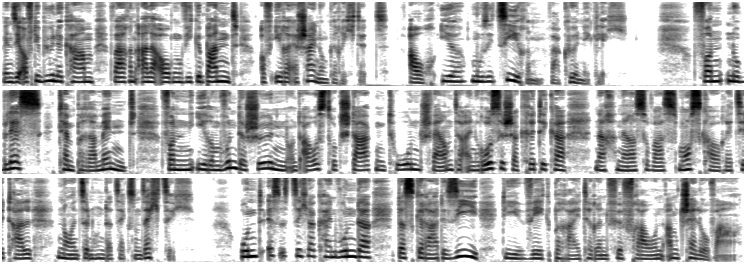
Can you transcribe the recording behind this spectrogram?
Wenn sie auf die Bühne kam, waren alle Augen wie gebannt auf ihre Erscheinung gerichtet. Auch ihr Musizieren war königlich von Noblesse, Temperament, von ihrem wunderschönen und ausdrucksstarken Ton schwärmte ein russischer Kritiker nach Nersowas Moskau-Rezital 1966. Und es ist sicher kein Wunder, dass gerade sie die Wegbereiterin für Frauen am Cello war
